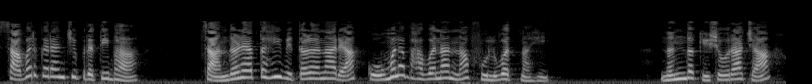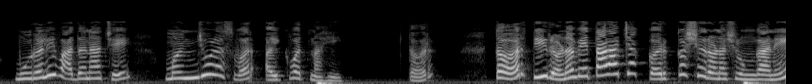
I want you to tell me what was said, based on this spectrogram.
सावरकरांची प्रतिभा चांदण्यातही वितळणाऱ्या कोमल भावनांना फुलवत नाही. नंद किशोराच्या मुरली वादनाचे मंजुळ स्वर ऐकवत नाही. तर तर ती रणवेताळाच्या कर्कश रणशृंगाने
